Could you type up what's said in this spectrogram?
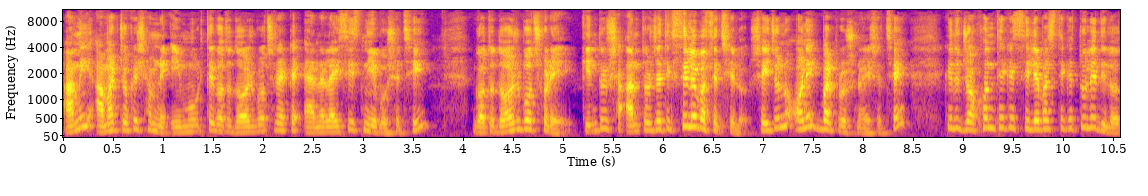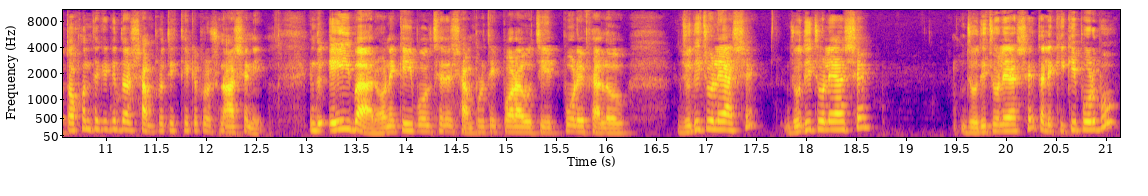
আমি আমার চোখের সামনে এই মুহূর্তে গত দশ বছরের একটা অ্যানালাইসিস নিয়ে বসেছি। গত দশ বছরে কিন্তু আন্তর্জাতিক সিলেবাসে ছিল, সেই জন্য অনেকবার প্রশ্ন এসেছে। কিন্তু যখন থেকে সিলেবাস থেকে তুলে দিল, তখন থেকে কিন্তু আর সাম্প্রতিক থেকে প্রশ্ন আসেনি। কিন্তু এইবার অনেকেই বলছে যে সাম্প্রতিক পড়া উচিত, পড়ে ফেলো। যদি চলে আসে, যদি চলে আসে, যদি চলে আসে, তাহলে কি কি পড়ব?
